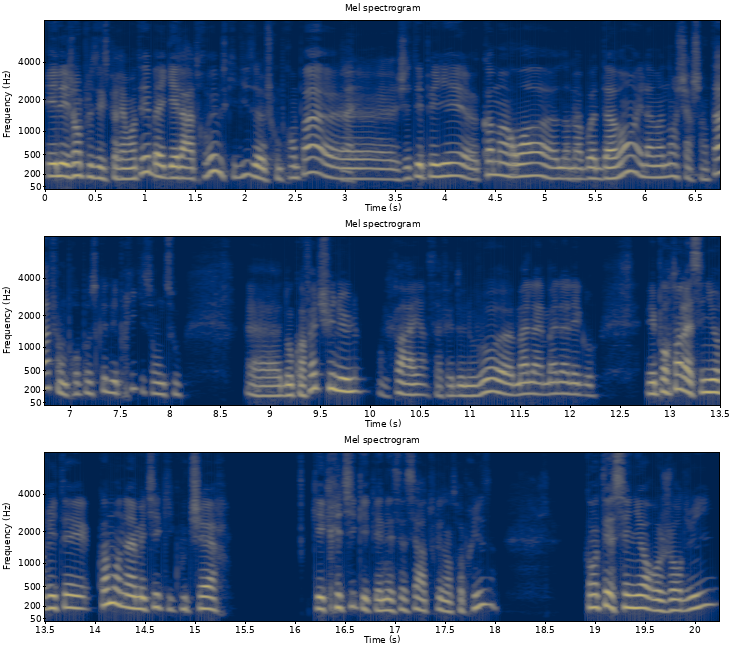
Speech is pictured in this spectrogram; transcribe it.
et les gens plus expérimentés, bah, ils galèrent à trouver parce qu'ils disent Je comprends pas, euh, j'étais payé euh, comme un roi dans ma boîte d'avant et là maintenant je cherche un taf et on me propose que des prix qui sont en dessous. donc en fait, je suis nul. Donc pareil, ça fait de nouveau mal à, mal à l'ego. Mais pourtant, la seniorité, comme on a un métier qui coûte cher, qui est critique et qui est nécessaire à toutes les entreprises, quand tu es senior aujourd'hui,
